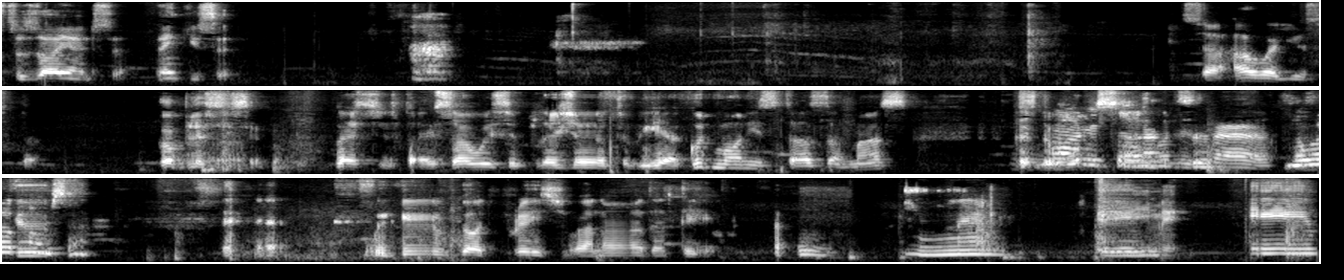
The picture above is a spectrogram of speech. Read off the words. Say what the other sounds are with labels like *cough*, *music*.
Pastor Zion, sir. Thank you, sir. Sir, how are you, sir? God bless you, sir. Bless you, sir. It's always a pleasure to be here. Good morning, stars and mass. Good morning, sir. You're welcome, sir. *laughs* we give God praise for another day. Amen. Amen. Name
